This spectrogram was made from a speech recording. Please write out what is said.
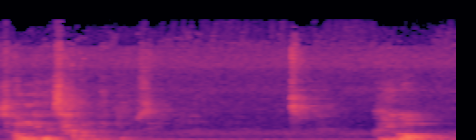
성령의 사랑밖에 없어요. 그리고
